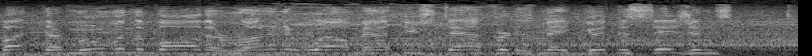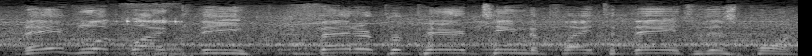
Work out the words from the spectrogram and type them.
but they're moving the ball. They're running it well. Matthew Stafford has made good decisions They've looked like the better prepared team to play today to this point.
